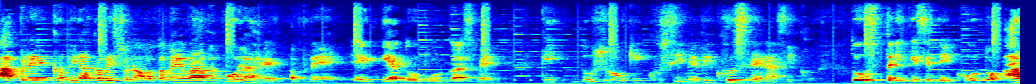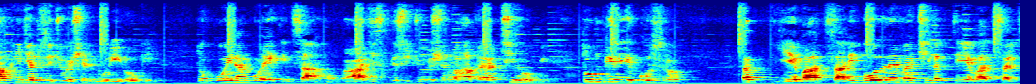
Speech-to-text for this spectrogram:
आपने कभी ना कभी सुना हो तो मैंने वहाँ पे बोला है अपने एक या दो पॉडकास्ट में कि दूसरों की खुशी में भी खुश रहना सीखो। तो उस तरीके से देखो तो आपकी जब सिचुएशन बुरी होगी तो कोई ना कोई एक इंसान होगा जिसकी सिचुएशन वहाँ पे अच्छी होगी। तो उनके लिए खुश रहो। अब ये बात सारी बोलने में अच्छी लगती है बात सच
